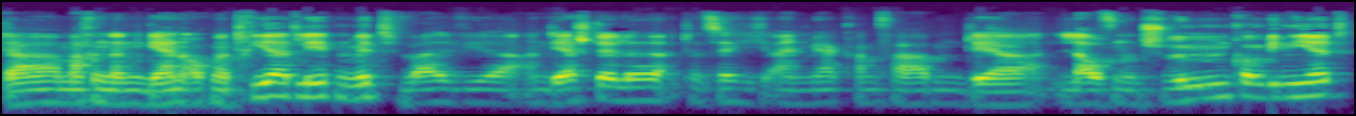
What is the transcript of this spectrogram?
Da machen dann gerne auch mal Triathleten mit, weil wir an der Stelle tatsächlich einen Mehrkampf haben, der Laufen und Schwimmen kombiniert.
